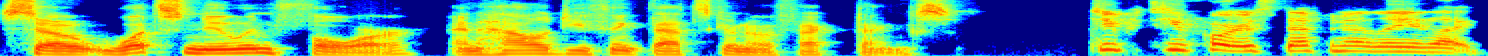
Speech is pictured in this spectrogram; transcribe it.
So, what's new in four, and how do you think that's going to affect things? GPT four is definitely like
